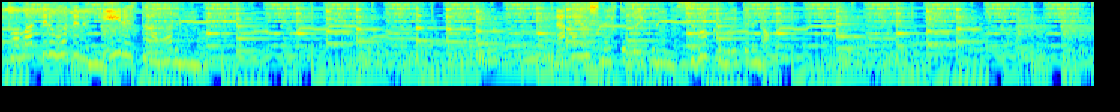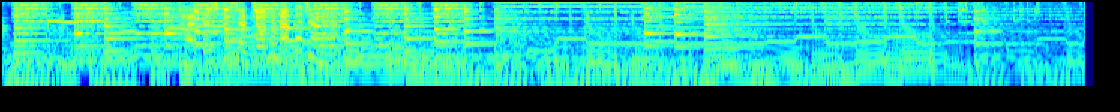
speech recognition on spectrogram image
泊まってるホテルにいいレストランあるのよ。仲良しな人と行く社長の中じゃない。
